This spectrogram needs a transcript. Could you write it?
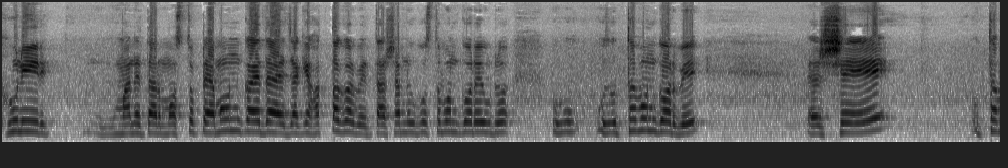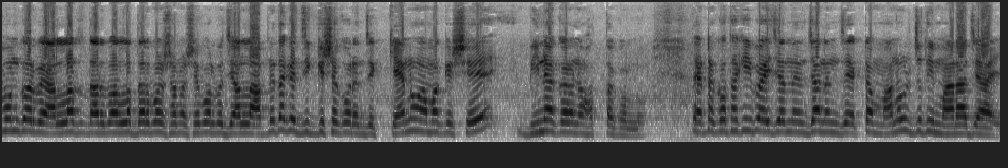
খুনির মানে তার মস্তকটা এমন কায়দায় যাকে হত্যা করবে, তার সামনে উপস্থাপন করে উঠো উত্থাপন করবে, সে উত্থাপন করবে, আল্লাহ দরবার আল্লাহ দরবারের সামনে সে বলবে যে, আল্লাহ, আপনি তাকে জিজ্ঞাসা করেন যে, কেন আমাকে সে বিনা কারণে হত্যা করল? তো একটা কথা কি ভাই জানেন জানেন যে, একটা মানুষ যদি মারা যায়,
